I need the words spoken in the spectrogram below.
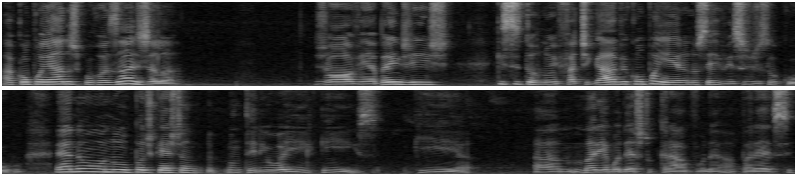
acompanhados por Rosângela, jovem aprendiz, que se tornou infatigável companheira nos serviços de socorro. É no, no podcast anterior aí que, que a Maria Modesto Cravo né, aparece.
